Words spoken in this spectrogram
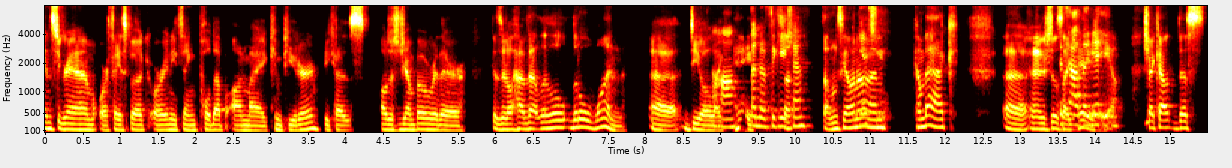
Instagram or Facebook or anything pulled up on my computer because I'll just jump over there because it'll have that little little one uh deal like uh-huh. hey the notification something's going on you. come back uh and it's just it's like how hey, they get you check out this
